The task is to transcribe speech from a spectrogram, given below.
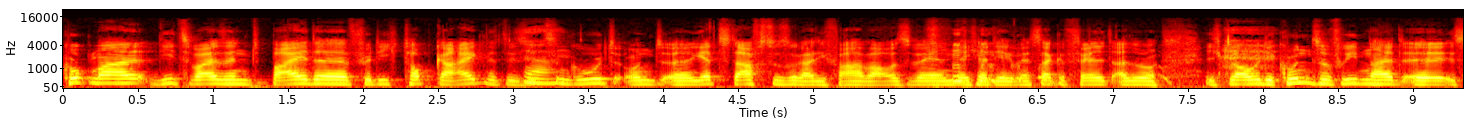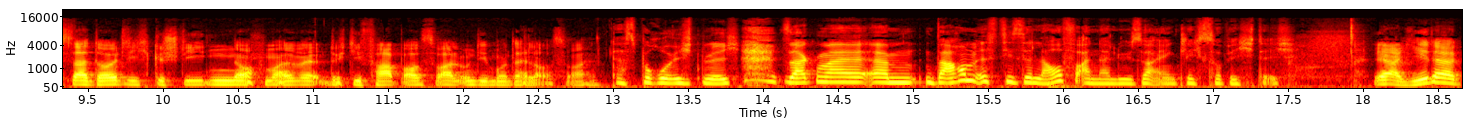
guck mal, die zwei sind beide für dich top geeignet, die sitzen ja. gut und äh, jetzt darfst du sogar die Farbe auswählen, welcher dir besser gefällt. Also ich glaube, die Kundenzufriedenheit äh, ist da deutlich gestiegen nochmal durch die Farbauswahl und die Modellauswahl. Das beruhigt mich. Sag mal, ähm, warum ist diese Laufanalyse eigentlich so wichtig? Ja, jeder,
